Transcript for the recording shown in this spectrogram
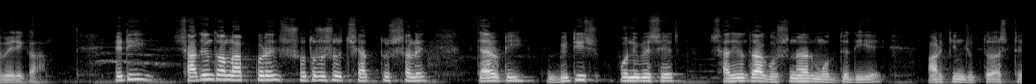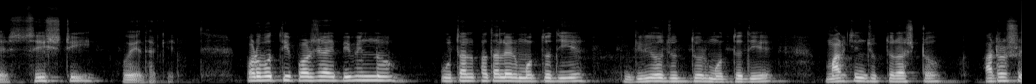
আমেরিকা। এটি স্বাধীনতা লাভ করে সতেরোশো ছিয়াত্তর সালে তেরোটি ব্রিটিশ উপনিবেশের স্বাধীনতা ঘোষণার মধ্যে দিয়ে মার্কিন যুক্তরাষ্ট্রের সৃষ্টি হয়ে থাকে। পরবর্তী পর্যায়ে বিভিন্ন উতাল পাতালের মধ্য দিয়ে, গৃহযুদ্ধর মধ্য দিয়ে মার্কিন যুক্তরাষ্ট্র আঠারোশো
